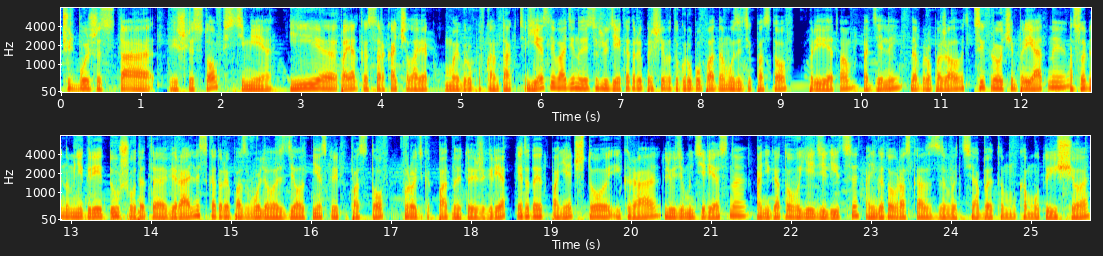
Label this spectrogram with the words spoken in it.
чуть больше 100 виш-листов в стиме и порядка 40 человек в мою группу ВКонтакте. Если вы один из этих людей, которые пришли в эту группу по одному из этих постов, привет вам, отдельный, добро пожаловать. Цифры очень приятные, особенно мне греет душу вот эта виральность, которая позволила сделать несколько постов, вроде как по одной и той же игре. Это дает понять, что игра людям интересна, они готовы ей делиться, они готовы рассказывать об этом кому-то еще,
